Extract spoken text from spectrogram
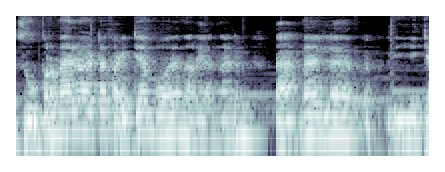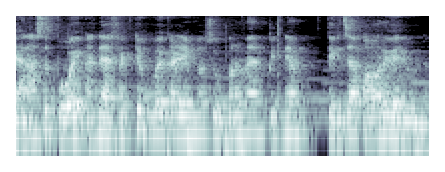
സൂപ്പർമാനുമായിട്ട് ഫൈറ്റ് ചെയ്യാൻ പോയെന്ന് അറിയാം എന്നാലും ബാറ്റ്മാനിലെ ഈ ഗ്യാസ് പോയി അതിന്റെ എഫക്റ്റ് പോയി കഴിയുമ്പോൾ സൂപ്പർമാൻ പിന്നെ തിരിച്ചാ പവർ വരുമല്ലോ.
